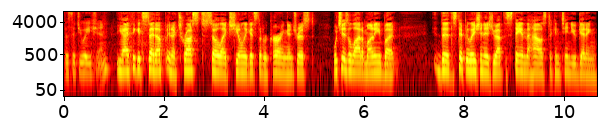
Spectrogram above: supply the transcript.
the situation. yeah i think it's set up in a trust so like she only gets the recurring interest which is a lot of money but the stipulation is you have to stay in the house to continue getting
